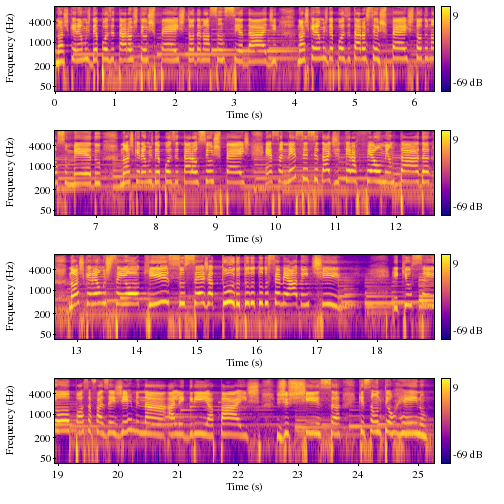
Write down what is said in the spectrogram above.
Nós queremos depositar aos teus pés toda a nossa ansiedade. Nós queremos depositar aos teus pés todo o nosso medo. Nós queremos depositar aos seus pés essa necessidade de ter a fé aumentada. Nós queremos, Senhor, que isso seja tudo, tudo, tudo semeado em Ti. E que o Senhor possa fazer germinar alegria, paz, justiça, que são o teu reino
